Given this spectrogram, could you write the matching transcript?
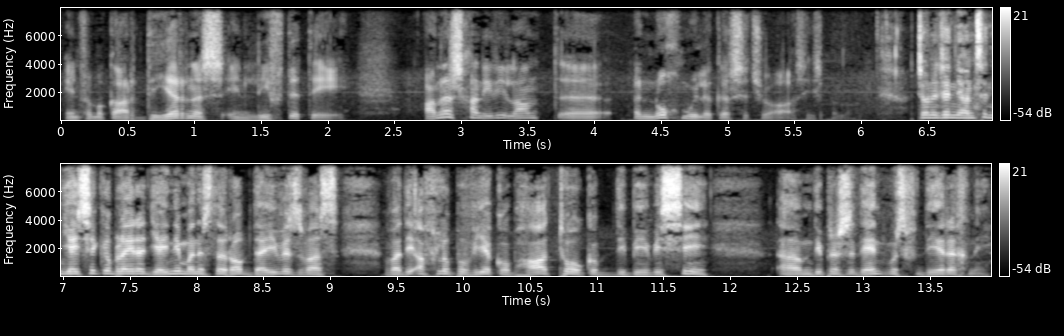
en vir mekaar deernis en liefde te hê. Anders gaan hierdie land uh, in nog moeiliker situasies beland. Jonathan Jansen, jy seker bly dat jy nie minister Rob Davies was wat die afgelope week op Hard Talk op die BBC um, die president moes verdedig nie.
